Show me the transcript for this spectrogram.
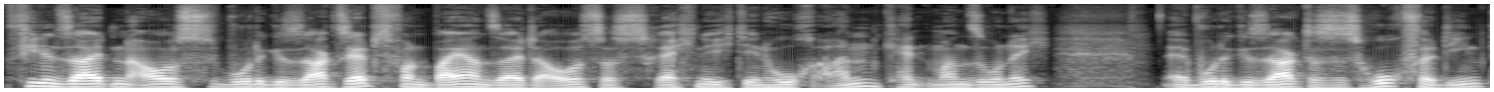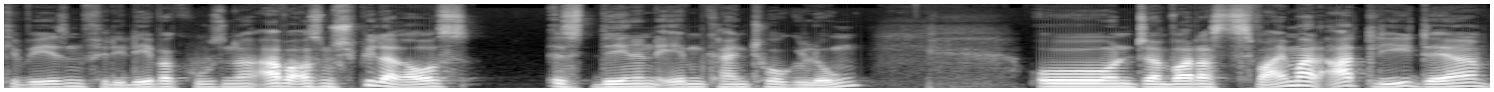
vielen Seiten aus wurde gesagt, selbst von Bayern Seite aus, das rechne ich den hoch an, kennt man so nicht. Äh, wurde gesagt, das ist hochverdient gewesen für die Leverkusener, aber aus dem Spiel heraus ist denen eben kein Tor gelungen. Und dann war das zweimal Adli, der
